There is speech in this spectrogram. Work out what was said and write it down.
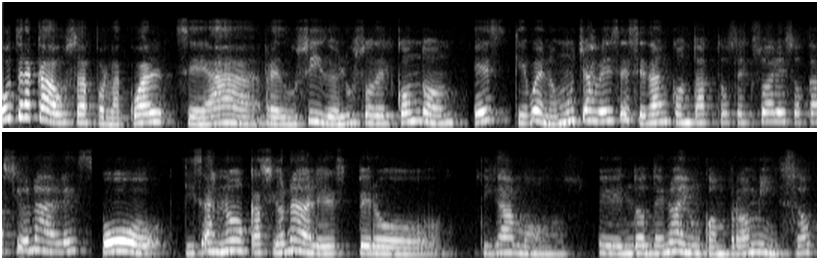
Otra causa por la cual se ha reducido el uso del condón es que, bueno, muchas veces se dan contactos sexuales ocasionales o quizás no ocasionales, pero digamos, en donde no hay un compromiso.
